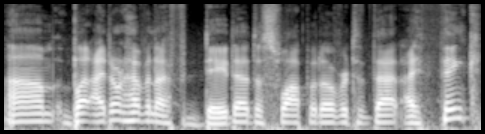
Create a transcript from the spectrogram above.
um, but I don't have enough data to swap it over to that. I think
